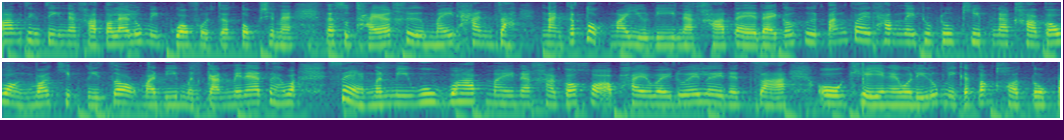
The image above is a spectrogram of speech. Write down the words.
มากจริงๆนะคะ ตอนแรกลูกหมีกลัวฝนจะตกใช่ไหมแต่สุดท้ายก็คือไม่ทันจ้ะนางก็ตกมาอยู่ดีนะคะ แต่ใดก็คือตั้งใจทำในทุกๆคลิปนะคะ ก็หวังว่าคลิปนี้จะออกมาดีเหมือนกัน ไม่แน่ใจว่าแสงมันมีวูบวาบไหมนะคะ ก็ขออภัยไว้ด้วยเลยเลยนะจ๊ะ โอเค ยังไงวันนี้ลูกหมีก็ต้องขอตัวไป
